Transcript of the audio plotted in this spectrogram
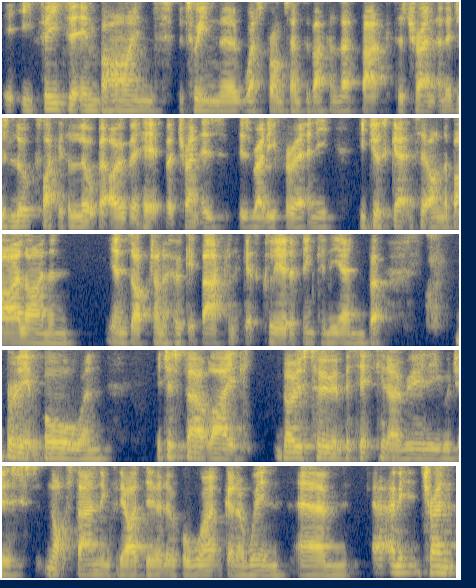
he feeds it in behind between the West Brom centre back and left back to Trent, and it just looks like it's a little bit overhit, but Trent is is ready for it, and he he just gets it on the byline and he ends up trying to hook it back, and it gets cleared, I think, in the end. But brilliant ball, and it just felt like those two in particular really were just not standing for the idea that Liverpool weren't going to win. Um, I mean, Trent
